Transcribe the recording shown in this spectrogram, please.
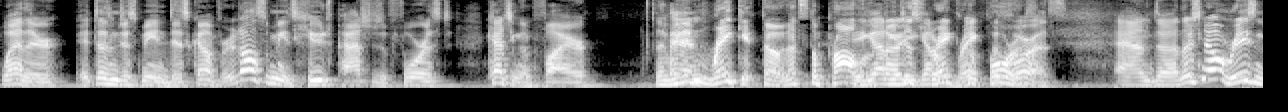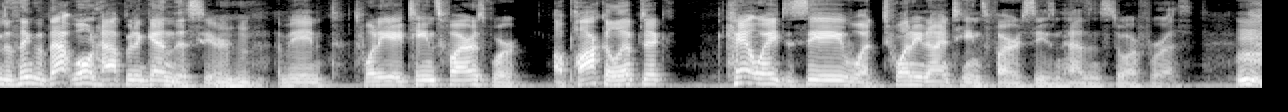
weather, it doesn't just mean discomfort. It also means huge patches of forest catching on fire. We And- didn't rake it though. That's the problem. You gotta, you just you gotta rake, rake the forest. And uh, there's no reason to think that that won't happen again this year. Mm-hmm. I mean, 2018's fires were apocalyptic. Can't wait to see what 2019's fire season has in store for us. Mm.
